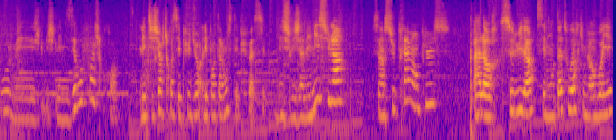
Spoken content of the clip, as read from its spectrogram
cool, mais je, l'ai mis zéro fois je crois. Les t-shirts je crois c'est plus dur, les pantalons c'était plus facile. Mais je l'ai jamais mis celui-là. C'est un suprême en plus. Alors, celui-là, c'est mon tatoueur qui me l'a envoyé.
